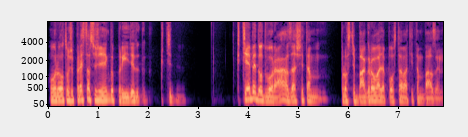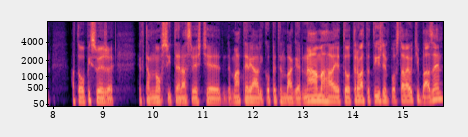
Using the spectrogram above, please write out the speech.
Hovoril o tom, že predstav si, že niekto príde k, te, k tebe do dvora a začne tam proste bagrovať a postavať ti tam bazén. A to opisuje, že jak tam nosí teraz, vieš, tie materiály, kope ten bager, námaha je to, trvá to týždeň, postávajú ti bazén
